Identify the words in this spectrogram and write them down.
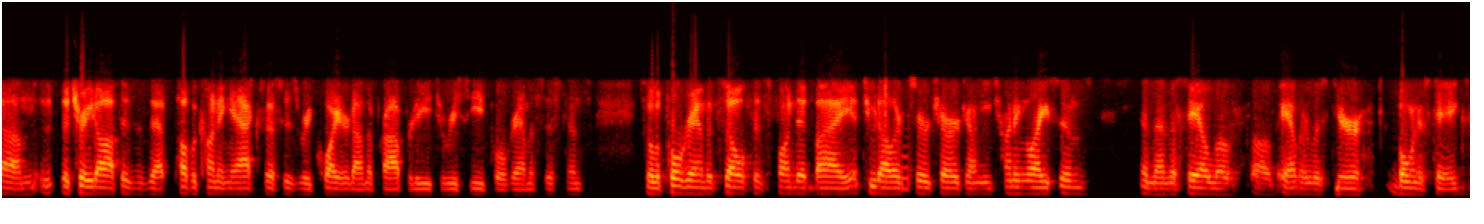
um, the trade-off is, is that public hunting access is required on the property to receive program assistance. So the program itself is funded by a $2 surcharge on each hunting license and then the sale of, of antlerless deer bonus tags.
